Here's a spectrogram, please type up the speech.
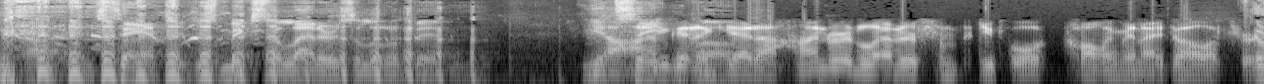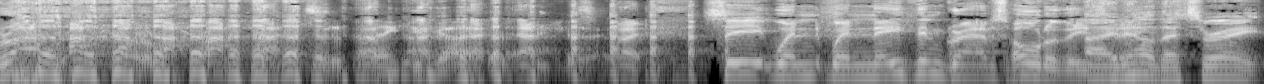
uh, and Santa. Just mix the letters a little bit. No, I'm going to get a hundred letters from people calling me an idolater. Thank you guys. Right. See, when when Nathan grabs hold of these, I things, know that's right.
